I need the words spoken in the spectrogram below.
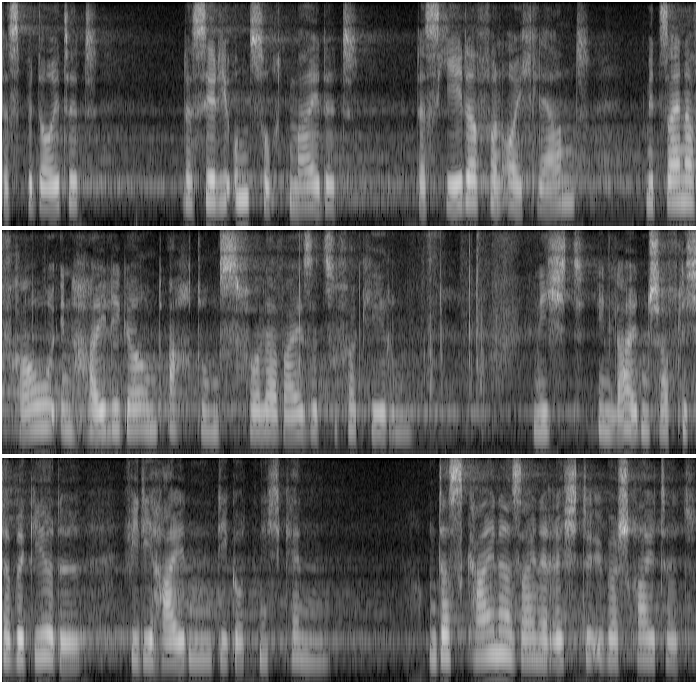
Das bedeutet, dass ihr die Unzucht meidet, dass jeder von euch lernt, mit seiner Frau in heiliger und achtungsvoller Weise zu verkehren, nicht in leidenschaftlicher Begierde wie die Heiden, die Gott nicht kennen, und dass keiner seine Rechte überschreitet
